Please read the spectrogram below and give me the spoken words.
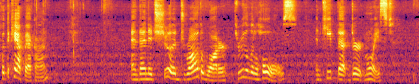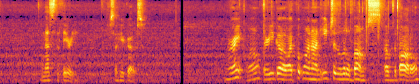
Put the cap back on. And then it should draw the water through the little holes and keep that dirt moist. And that's the theory. So here goes. All right, well, there you go. I put one on each of the little bumps of the bottle.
